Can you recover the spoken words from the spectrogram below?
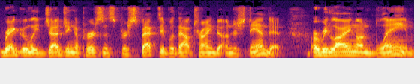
regularly judging a person's perspective without trying to understand it, or relying on blame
